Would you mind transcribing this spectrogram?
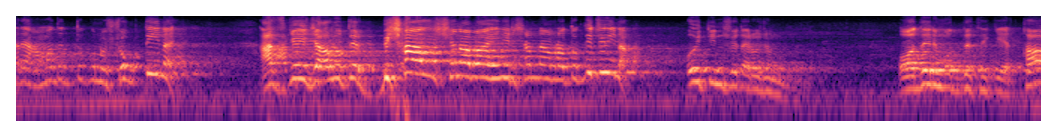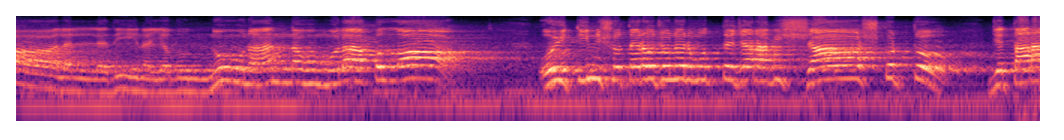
আরে, আমাদের তো কোনো শক্তি নাই। আজকে এই জালুতের বিশাল সেনাবাহিনীর সামনে আমরা তো কিছুই না। ওই তিনশো তেরো জন ওদের মধ্যে থেকে ওই তিনশো তেরো জনের মধ্যে যারা বিশ্বাস করতো যে তারা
